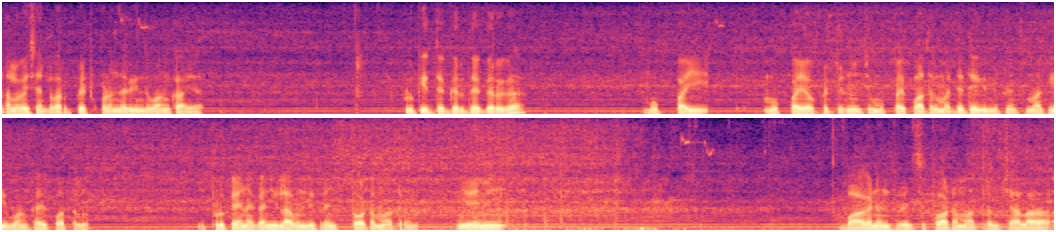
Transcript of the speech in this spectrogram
నలభై సెంట్ల వరకు పెట్టుకోవడం జరిగింది వంకాయ. ఇప్పటికి దగ్గర దగ్గరగా ముప్పై ముప్పై ఒకటి నుంచి ముప్పై కోతల మధ్య తెగింది ఫ్రెండ్స్ మాకు ఈ వంకాయ కోతలు. ఇప్పటికైనా కానీ ఇలా ఉంది ఫ్రెండ్స్ తోట మాత్రం. ఏమీ బాగానే ఉంది ఫ్రెండ్స్. తోట మాత్రం చాలా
